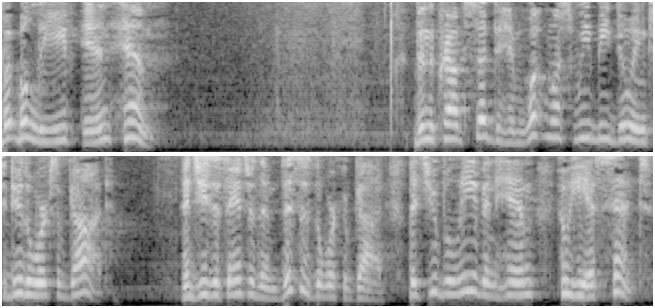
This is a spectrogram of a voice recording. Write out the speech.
but believe in Him. Then the crowd said to him, What must we be doing to do the works of God? And Jesus answered them, This is the work of God, that you believe in Him who He has sent.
